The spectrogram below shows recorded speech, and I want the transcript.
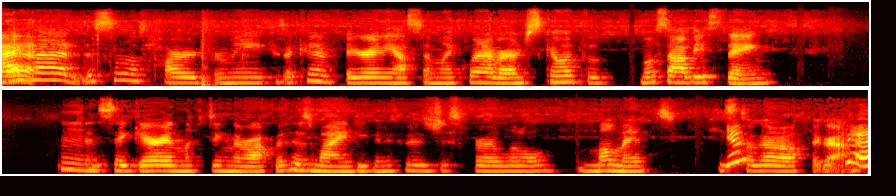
I had this one was hard for me because I couldn't figure anything else. I'm like, whatever, I'm just going with the most obvious thing Mm. and say Garion lifting the rock with his mind, even if it was just for a little moment. He Yeah. still got it all figured out. Yeah.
